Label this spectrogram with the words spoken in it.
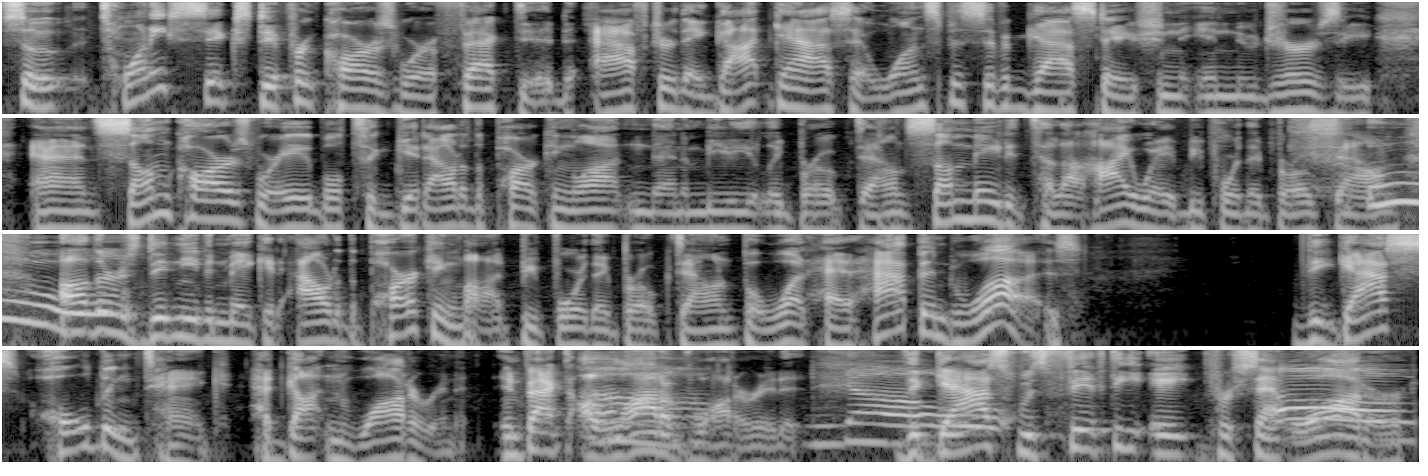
So 26 different cars were affected after they got gas at one specific gas station in New Jersey. And some cars were able to get out of the parking lot and then immediately broke down. Some made it to the highway before they broke down. Ooh. Others didn't even make it out of the parking lot before they broke down. But what had happened was the gas holding tank had gotten water in it. In fact, a lot of water in it. no. The gas was 58% water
